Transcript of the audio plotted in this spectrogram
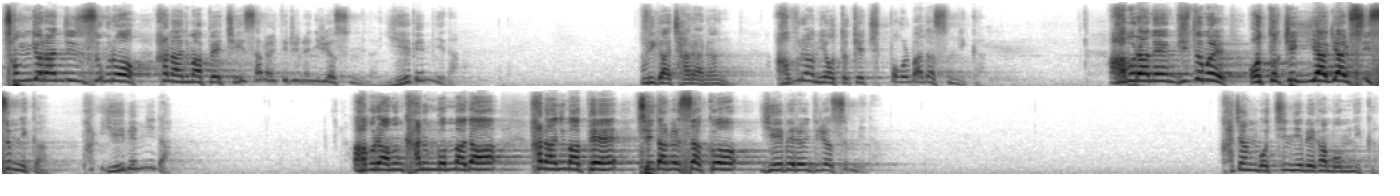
청결한 진승으로 하나님 앞에 제사를 드리는 일이었습니다. 예배입니다. 우리가 잘 아는 아브라함이 어떻게 축복을 받았습니까? 아브라함의 믿음을 어떻게 이야기할 수 있습니까? 바로 예배입니다. 아브라함은 가는 곳마다 하나님 앞에 재단을 쌓고 예배를 드렸습니다. 가장 멋진 예배가 뭡니까?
